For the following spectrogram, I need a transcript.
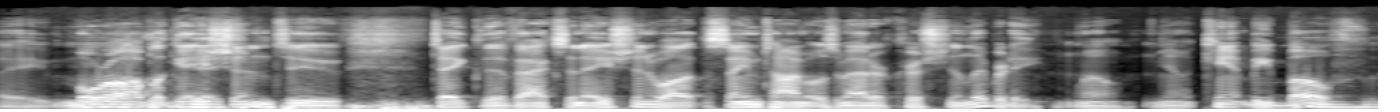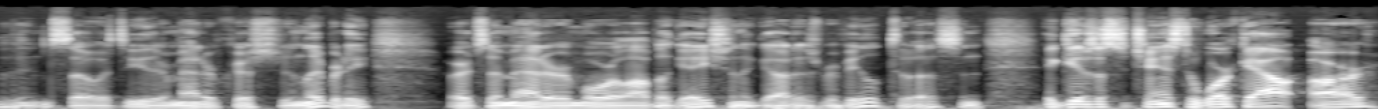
a moral, moral obligation, obligation, to take the vaccination, while at the same time it was a matter of Christian liberty. Well, you know, it can't be both, mm-hmm. and so it's either a matter of Christian liberty or it's a matter of moral obligation that God has revealed to us, and it gives us a chance to work out our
